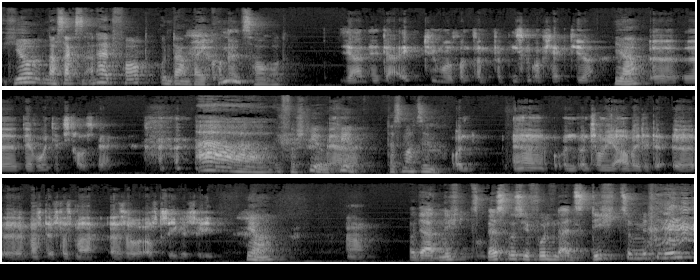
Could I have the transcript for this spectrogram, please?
hier nach Sachsen-Anhalt fahrt und da einen Balkon zaubert? Ja, der, der Eigentümer von, von, von diesem Objekt hier, Ja. äh, äh, der wohnt in Strausberg. Ah, ich verstehe, okay. Ja. Das macht Sinn. Und, äh, und, und Tommy arbeitet, äh, äh, macht öfters mal also Aufträge für ihn. Ja. Und er hat nichts Besseres gefunden, als dich zum Mitnehmen.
